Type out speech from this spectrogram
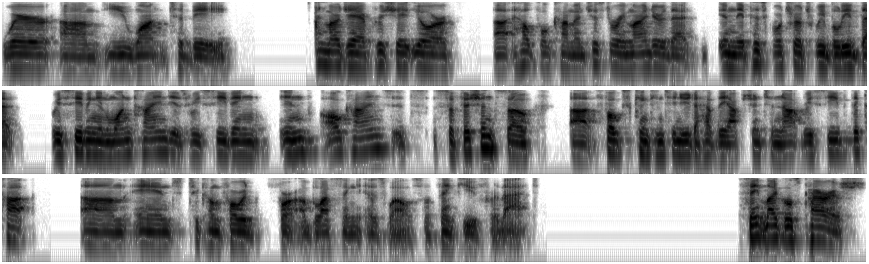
where um, you want to be. And Margie, I appreciate your uh, helpful comment. Just a reminder that in the Episcopal Church, we believe that receiving in one kind is receiving in all kinds. It's sufficient. So uh, folks can continue to have the option to not receive the cup um, and to come forward for a blessing as well. So thank you for that. St. Michael's Parish,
